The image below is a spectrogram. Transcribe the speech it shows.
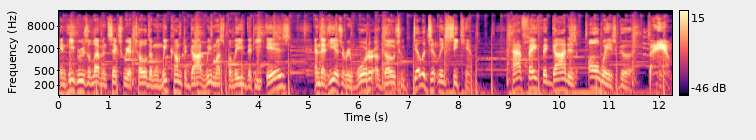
In Hebrews 11:6 we are told that when we come to God, we must believe that he is and that he is a rewarder of those who diligently seek him. Have faith that God is always good. Bam!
